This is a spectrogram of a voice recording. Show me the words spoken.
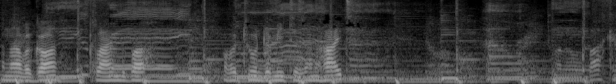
an hour gone, we climbed about over 200 meters in height. Back.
